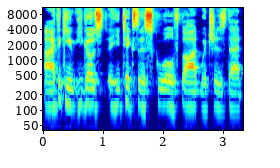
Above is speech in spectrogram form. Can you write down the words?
Uh, I think he he goes he takes this school of thought, which is that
